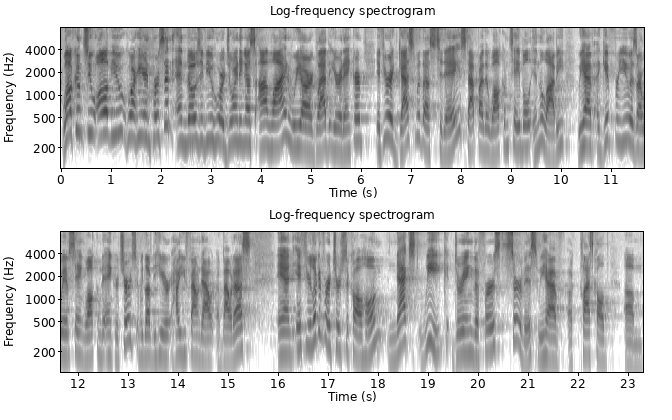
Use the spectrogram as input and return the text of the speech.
Welcome to all of you who are here in person and those of you who are joining us online. We are glad that you're at Anchor. If you're a guest with us today, stop by the welcome table in the lobby. We have a gift for you as our way of saying welcome to Anchor Church, and we'd love to hear how you found out about us. And if you're looking for a church to call home, next week during the first service, we have a class called um,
